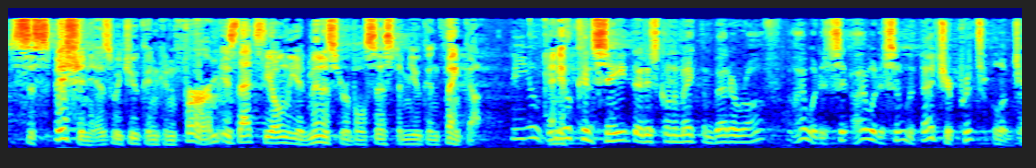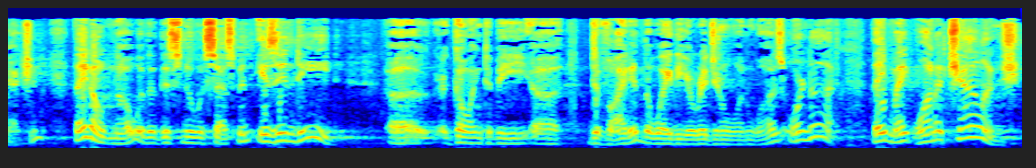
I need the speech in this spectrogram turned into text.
suspicion is, which you can confirm, is that's the only administrable system you can think of. Do you, do you concede that it's going to make them better off? I would, assume, I would assume that that's your principal objection. They don't know whether this new assessment is indeed uh, going to be uh, divided the way the original one was or not. They might want to challenge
